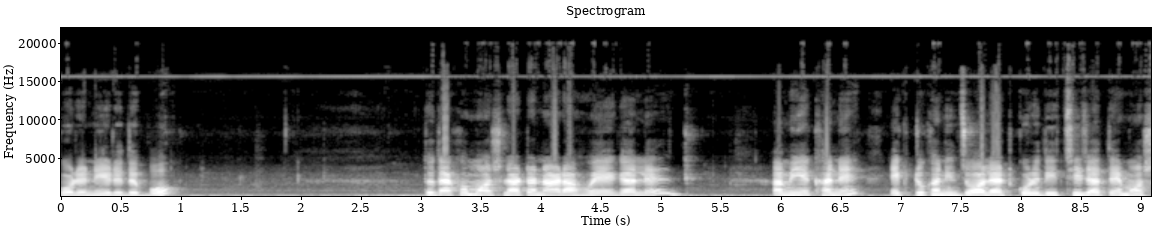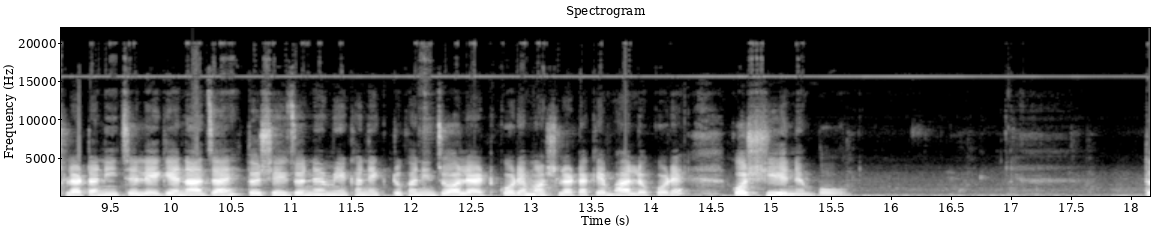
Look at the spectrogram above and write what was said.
করে নেড়ে দেব। তো দেখো, মশলাটা নাড়া হয়ে গেলে আমি এখানে একটুখানি জল অ্যাড করে দিচ্ছি যাতে মশলাটা নিচে লেগে না যায়। তো সেই জন্য আমি এখানে একটুখানি জল অ্যাড করে মশলাটাকে ভালো করে কষিয়ে নেব। তো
